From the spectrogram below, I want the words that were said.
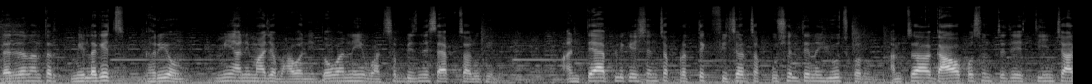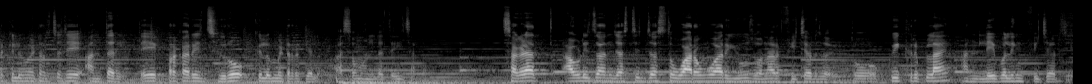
त्याच्यानंतर मी लगेच घरी येऊन मी आणि माझ्या भावानी दोघांनी व्हॉट्सअप बिझनेस ॲप चालू केली. आणि त्या ॲप्लिकेशनच्या प्रत्येक फीचरचा कुशलतेनं यूज करून आमच्या गावापासून ते जे तीन चार किलोमीटरचं जे अंतर आहे ते एक प्रकारे झिरो किलोमीटर केलं असं म्हणलं तरी चालेल. सगळ्यात आवडीचा आणि जास्तीत जास्त वारंवार यूज होणारा फीचर जो आहे तो क्विक रिप्लाय आणि लेबलिंग फीचर जे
